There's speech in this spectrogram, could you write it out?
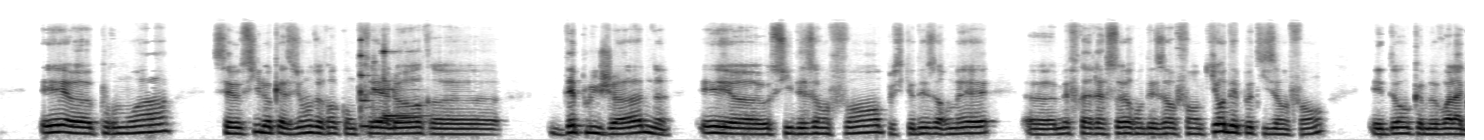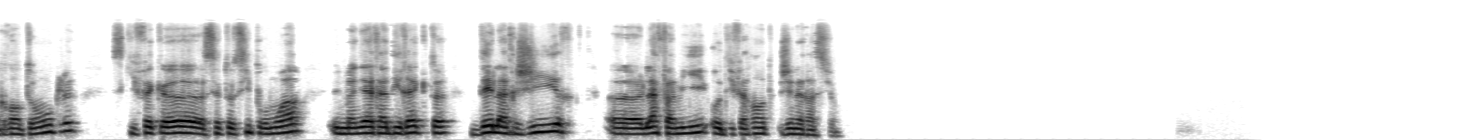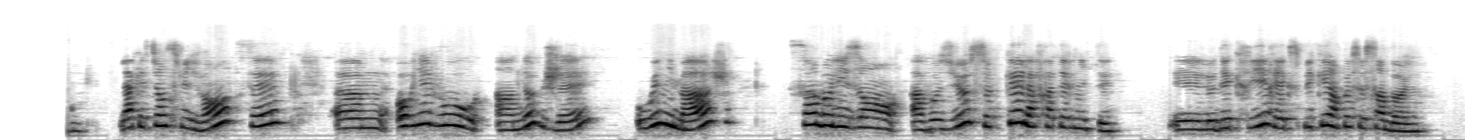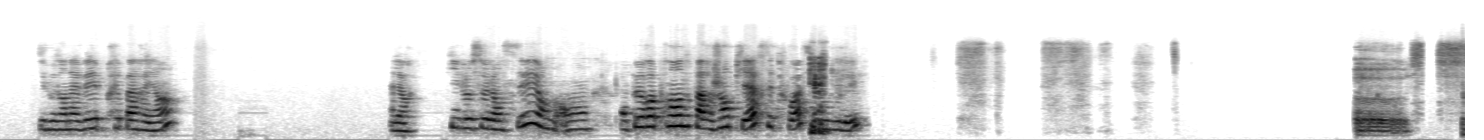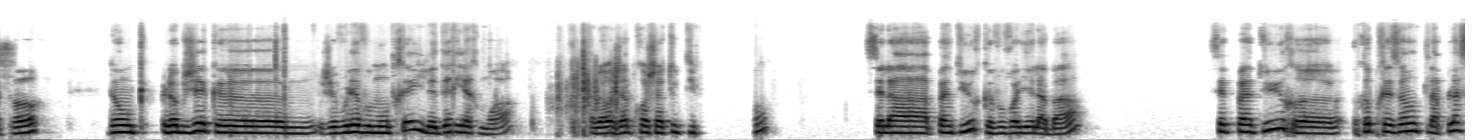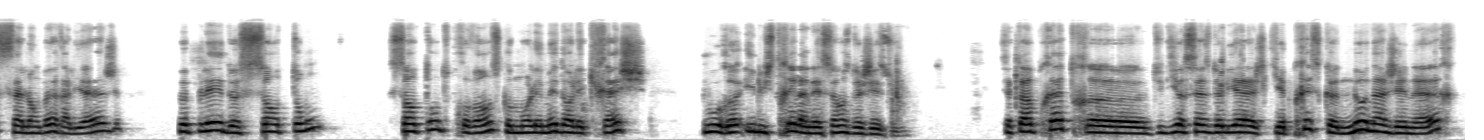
Et euh, pour moi, c'est aussi l'occasion de rencontrer alors euh, des plus jeunes et euh, aussi des enfants, puisque désormais, mes frères et sœurs ont des enfants qui ont des petits-enfants, et donc me voilà grand-oncle, ce qui fait que c'est aussi pour moi une manière indirecte d'élargir la famille aux différentes générations. La question suivante, c'est euh, auriez-vous un objet ou une image symbolisant à vos yeux ce qu'est la fraternité et le décrire et expliquer un peu ce symbole? Si vous en avez préparé un. Alors, qui veut se lancer? On, peut reprendre par Jean-Pierre cette fois, si vous voulez. Euh, D'accord. Donc, l'objet que euh, je voulais vous montrer, il est derrière moi. Alors, j'approche un tout petit peu. C'est la peinture que vous voyez là-bas. Cette peinture euh, représente la place Saint-Lambert à Liège, peuplée de santons, santons de Provence, comme on les met dans les crèches pour euh, illustrer la naissance de Jésus. C'est un prêtre du diocèse de Liège qui est presque nonagénaire,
